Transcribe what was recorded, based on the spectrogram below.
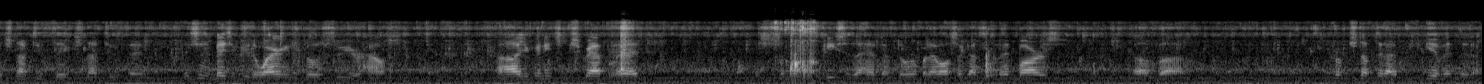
It's not too thick, it's not too thin. This is basically the wiring that goes through your house. Uh, you're gonna need some scrap lead. This is some pieces I had left over, but I've also got some lead bars of uh, from stuff that I've given that I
